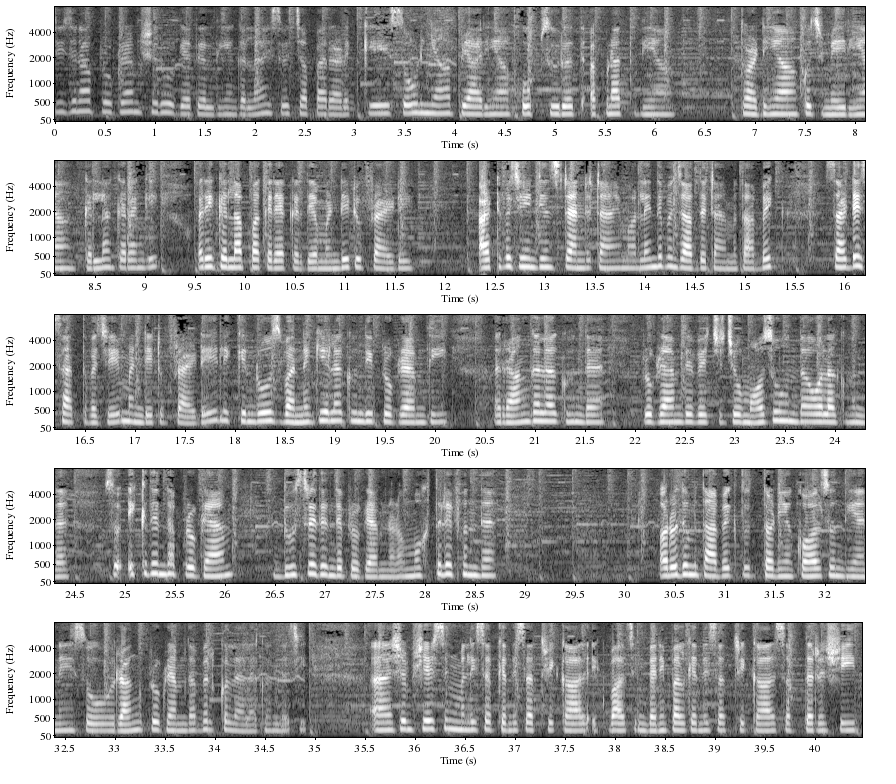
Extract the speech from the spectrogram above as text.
ਜੀ, ਜਨਾਬ, ਪ੍ਰੋਗਰਾਮ ਸ਼ੁਰੂ ਹੋ ਗਿਆ ਦਿਲ ਦੀਆਂ ਗੱਲਾਂ। ਇਸ ਵਿੱਚ ਆਪਾਂ ਰੜ ਕੇ ਸੋਹਣੀਆਂ, ਪਿਆਰੀਆਂ, ਖੂਬਸੂਰਤ ਆਪਣਤ ਦੀਆਂ, ਤੁਹਾਡੀਆਂ, ਕੁਝ ਮੇਰੀਆਂ ਗੱਲਾਂ ਕਰਾਂਗੇ। ਔਰ ਇਹ ਗੱਲਾਂ ਆਪਾਂ ਕਰਿਆ ਕਰਦੇ ਆ ਮੰਡੇ ਟੂ ਫਰਾਈਡੇ 8 ਵਜੇ ਇੰਡੀਅਨ ਸਟੈਂਡਰਡ ਟਾਈਮ ਔਰ ਲੈਂਦੇ ਪੰਜਾਬ ਦੇ ਟਾਈਮ ਮੁਤਾਬਿਕ 7:30 ਵਜੇ ਮੰਡੇ ਟੂ ਫਰਾਈਡੇ ਲੇਕਿਨ ਰੋਜ਼ ਵੰਨਗੀ ਅਲੱਗ ਹੁੰਦੀ ਪ੍ਰੋਗਰਾਮ ਦੀ, ਰੰਗ ਅਲੱਗ ਹੁੰਦਾ ਪ੍ਰੋਗਰਾਮ ਦੇ ਵਿੱਚ ਜੋ ਮੌਜੂ ਹੁੰਦਾ, ਉਹ ਅਲੱਗ ਹੁੰਦਾ ਸੋ ਇੱਕ ਦਿਨ ਦਾ ਪ੍ਰੋਗਰਾਮ ਦੂਸਰੇ ਦਿਨ ਦੇ ਪ੍ਰੋਗਰਾਮ ਨਾਲੋਂ ਮੁxtਲਿਫ ਹੁੰਦਾ ਔਰ ਉਹਦੇ ਮੁਤਾਬਿਕ ਤੁਹਾਡੀਆਂ ਕਾਲਸ ਹੁੰਦੀਆਂ ਨੇ ਸੋ ਰੰਗ ਪ੍ਰੋਗਰਾਮ ਦਾ ਬਿਲਕੁਲ ਅਲੱਗ ਹੁੰਦਾ ਜੀ। ਸ਼ਮਸ਼ੇਰ ਸਿੰਘ ਮਲੀ ਸਾਹਿਬ ਕਹਿੰਦੇ ਸਤਿ ਸ੍ਰੀ ਅਕਾਲ, ਇਕਬਾਲ ਸਿੰਘ ਬੈਨੀਪਾਲ ਕਹਿੰਦੇ ਸਤਿ ਸ੍ਰੀ ਅਕਾਲ ਸਫਦਰ ਰਸ਼ੀਦ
